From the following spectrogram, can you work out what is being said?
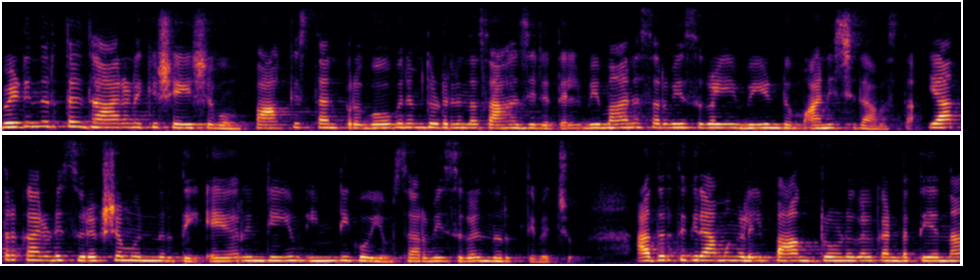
വെടിനിർത്തൽ ധാരണയ്ക്ക് ശേഷവും പാകിസ്ഥാൻ പ്രകോപനം തുടരുന്ന സാഹചര്യത്തിൽ വിമാന സർവീസുകളിൽ വീണ്ടും അനിശ്ചിതാവസ്ഥ. യാത്രക്കാരുടെ സുരക്ഷ മുൻനിർത്തി എയർ ഇന്ത്യയും ഇൻഡിഗോയും സർവീസുകൾ നിർത്തിവെച്ചു. അതിർത്തി ഗ്രാമങ്ങളിൽ പാക് ഡ്രോണുകൾ കണ്ടെത്തിയെന്ന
